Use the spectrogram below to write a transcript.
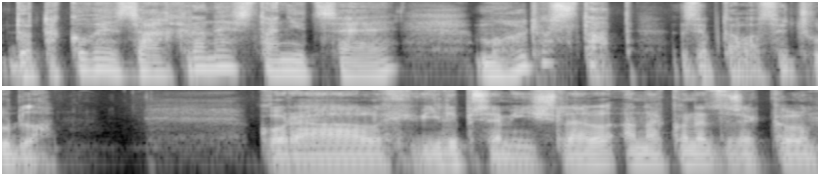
do takové záchranné stanice mohl dostat? zeptala se čudla. Korál chvíli přemýšlel a nakonec řekl,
